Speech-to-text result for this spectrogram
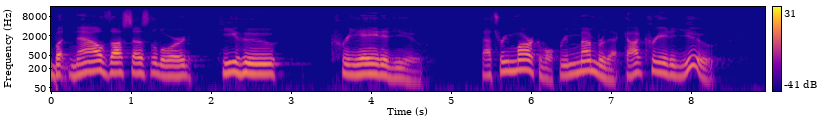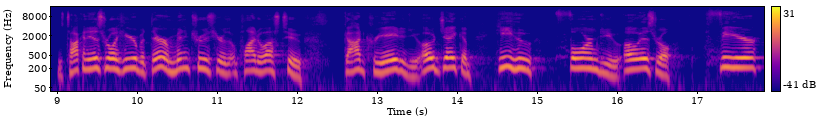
But now, thus says the Lord, he who created you. That's remarkable. Remember that. God created you. He's talking to Israel here, but there are many truths here that apply to us too. God created you. O Jacob, he who formed you. O Israel, fear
